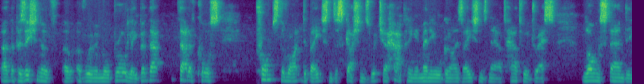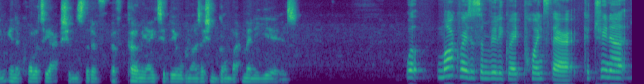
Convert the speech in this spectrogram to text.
uh, the position of, of, of women more broadly but that that of course prompts the right debates and discussions which are happening in many organizations now to how to address long-standing inequality actions that have, have permeated the organization gone back many years. Well, Mark raises some really great points there. Katrina,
